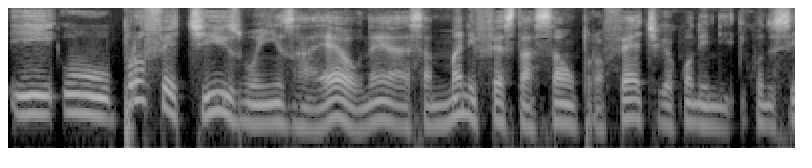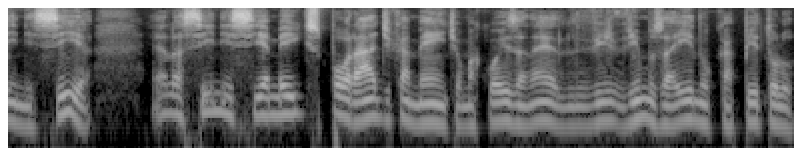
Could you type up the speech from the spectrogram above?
E o profetismo em Israel, né, essa manifestação profética, quando, quando se inicia, ela se inicia meio esporadicamente, é uma coisa, né? Vimos aí no capítulo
